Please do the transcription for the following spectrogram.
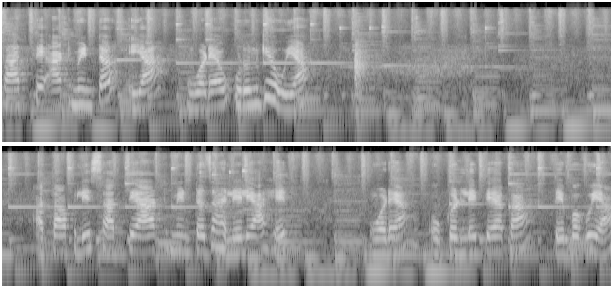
सात ते आठ मिनटं या वड्या उकडून घेऊया. आता आपली सात ते आठ मिनटं झालेली आहेत. वड्या उकडले त्या का ते बघूया.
